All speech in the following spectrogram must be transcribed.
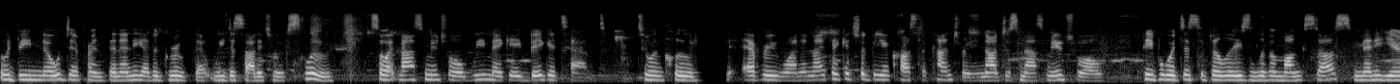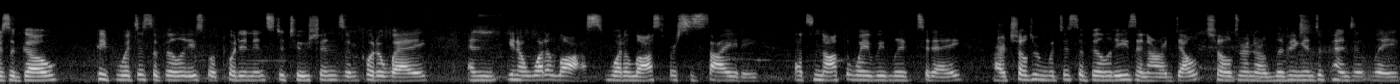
It would be no different than any other group that we decided to exclude. So at Mass Mutual, we make a big attempt to include everyone. And I think it should be across the country, not just Mass Mutual. People with disabilities live amongst us. Many years ago, people with disabilities were put in institutions and put away. And, you know, what a loss. What a loss for society that's not the way we live today. Our children with disabilities and our adult children are living independently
